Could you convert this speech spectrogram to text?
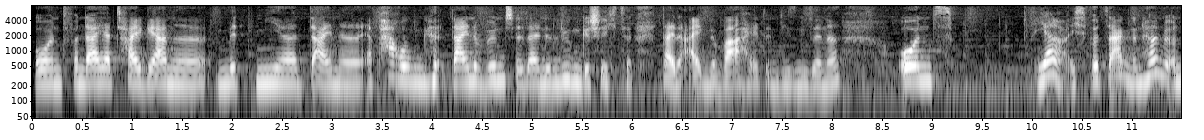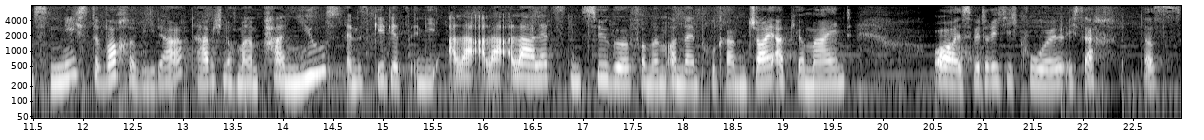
Und von daher teil gerne mit mir deine Erfahrungen, deine Wünsche, deine Lügengeschichte, deine eigene Wahrheit in diesem Sinne. Und ja, ich würde sagen, dann hören wir uns nächste Woche wieder. Da habe ich noch mal ein paar News, denn es geht jetzt in die aller, aller, allerletzten Züge von meinem Online-Programm Joy Up Your Mind oh, es wird richtig cool. Ich sag das,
